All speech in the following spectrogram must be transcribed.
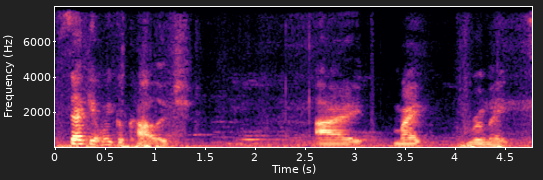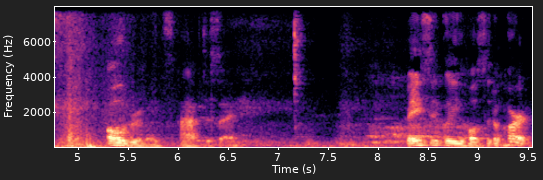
second week of college, I, my roommates, old roommates, I have to say, basically hosted a party.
